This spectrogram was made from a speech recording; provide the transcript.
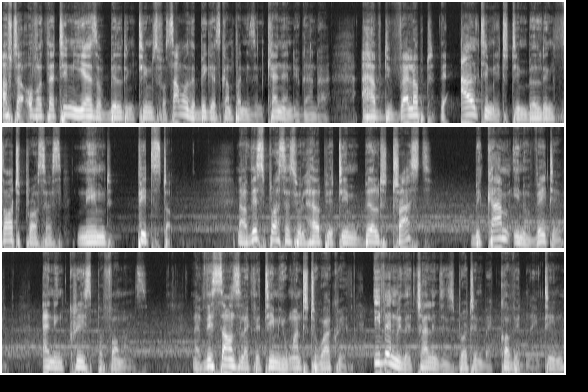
After over 13 years of building teams for some of the biggest companies in Kenya and Uganda, I have developed the ultimate team building thought process named Pit Stop. Now, this process will help your team build trust, become innovative, and increase performance. Now, if this sounds like the team you want to work with, even with the challenges brought in by COVID 19,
